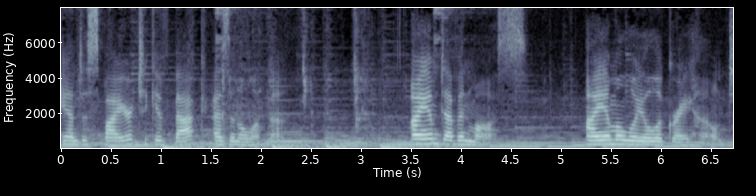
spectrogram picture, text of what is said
and aspire to give back as an alumna. I am Devin Moss. I am a Loyola Greyhound,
